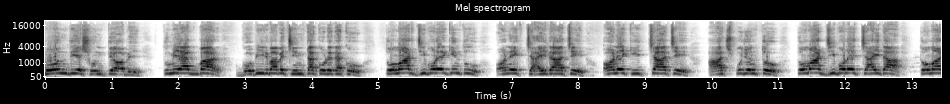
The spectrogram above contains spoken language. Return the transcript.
মন দিয়ে শুনতে হবে। তুমি একবার গভীরভাবে চিন্তা করে দেখো। তোমার জীবনের কিন্তু অনেক চাহিদা আছে অনেক ইচ্ছা আছে। আজ পর্যন্ত তোমার জীবনের চাহিদা, তোমার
